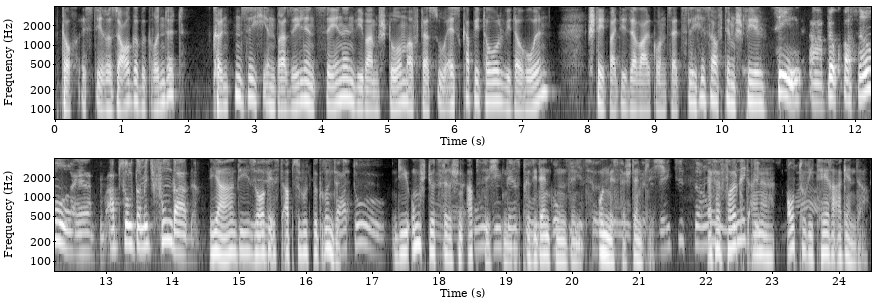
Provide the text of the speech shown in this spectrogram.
Doch ist ihre Sorge begründet? Könnten sich in Brasilien Szenen wie beim Sturm auf das US-Kapitol wiederholen? Steht bei dieser Wahl Grundsätzliches auf dem Spiel? Ja, die Sorge ist absolut begründet. Die umstürzlerischen Absichten des Präsidenten sind unmissverständlich. Er verfolgt eine autoritäre Agenda.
